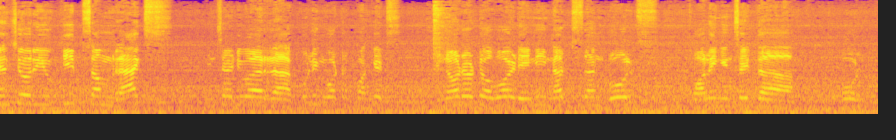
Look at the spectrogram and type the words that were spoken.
ensure you keep some rags inside your uh, cooling water pockets in order to avoid any nuts and bolts falling inside the hole.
